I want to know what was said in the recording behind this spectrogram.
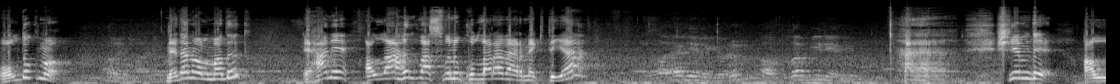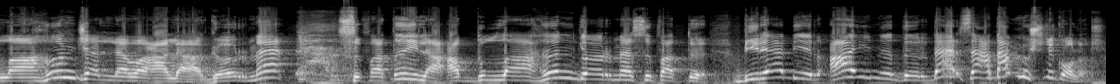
Olduk mu? Neden olmadık? E hani Allah'ın vasfını kullara vermekti ya? Allah her yeri görür, Abdullah bir yeri görür. Ha. Şimdi Allah'ın Celle ve Ala görme sıfatıyla Abdullah'ın görme sıfatı birebir aynıdır derse adam müşrik olur.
